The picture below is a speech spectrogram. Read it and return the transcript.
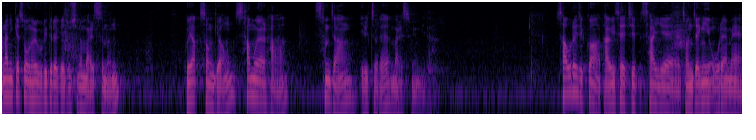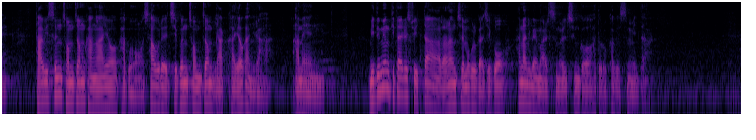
하나님께서 오늘 우리들에게 주시는 말씀은 구약 성경 사무엘하 3장 1절의 말씀입니다. 사울의 집과 다윗의 집 사이에 전쟁이 오래매 다윗은 점점 강하여 가고 사울의 집은 점점 약하여 가니라. 아멘. 믿으면 기다릴 수 있다라는 제목을 가지고 하나님의 말씀을 증거하도록 하겠습니다.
